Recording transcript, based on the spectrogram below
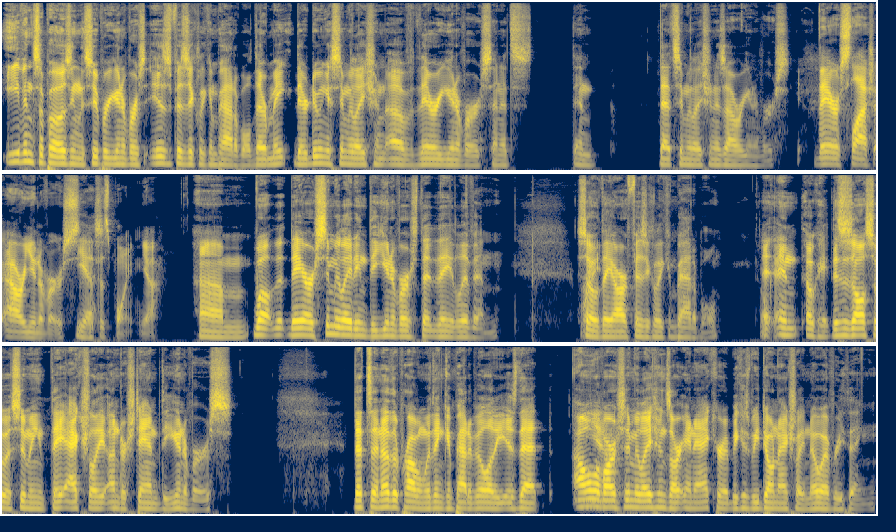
Even supposing the super universe is physically compatible, they're make they're doing a simulation of their universe, and it's and that simulation is our universe. Their slash our universe Yes. at this point. Yeah. Um, well, they are simulating the universe that they live in, so Right. they are physically compatible. Okay. And, okay, this is also assuming they actually understand the universe. That's another problem with incompatibility is that all of our simulations are inaccurate because we don't actually know everything.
